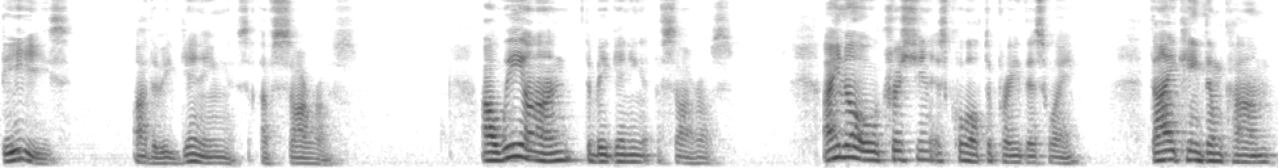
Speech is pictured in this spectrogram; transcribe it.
These are the beginnings of sorrows. Are we on the beginning of sorrows? I know a Christian is called to pray this way Thy kingdom come,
